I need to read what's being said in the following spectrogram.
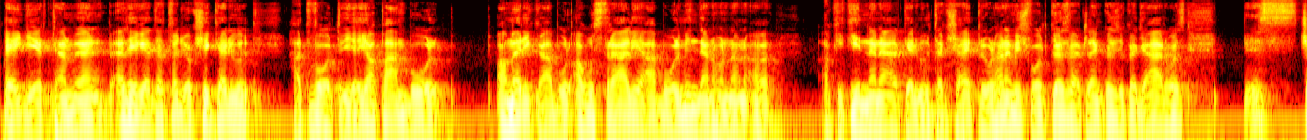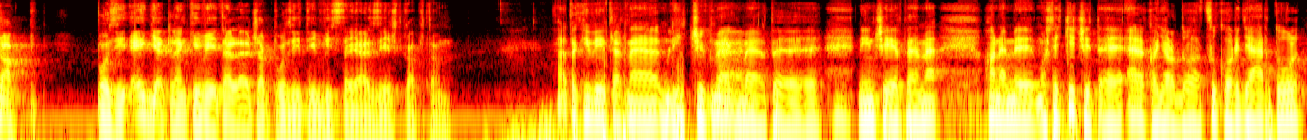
Egyértelműen elégedett vagyok, sikerült. Hát volt ugye Japánból, Amerikából, Ausztráliából, mindenhonnan, a, akik innen elkerültek Sejpről, ha nem is volt közvetlen közük a gyárhoz, ez csak pozit, egyetlen kivétellel csak pozitív visszajelzést kaptam. Hát a kivételt ne említsük meg, ne. mert nincs értelme, hanem most egy kicsit elkanyarodol a cukorgyártól.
